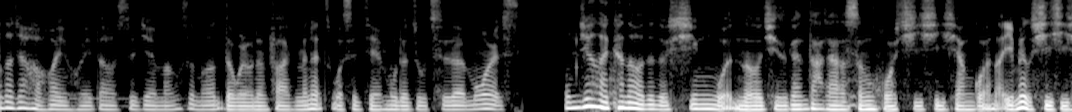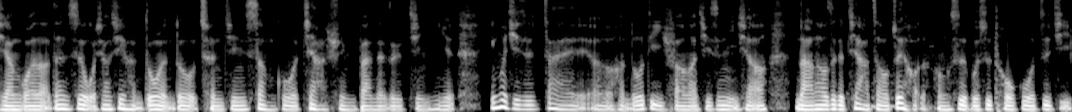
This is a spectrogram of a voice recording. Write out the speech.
大家好，欢迎回到世界忙什么？The World in Five Minutes，我是节目的主持人 Morris。我们今天来看到的这则新闻呢，其实跟大家的生活息息相关了，也没有息息相关了，但是我相信很多人都有曾经上过驾训班的这个经验，因为其实，在呃很多地方啊，其实你想要拿到这个驾照，最好的方式不是透过自己。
